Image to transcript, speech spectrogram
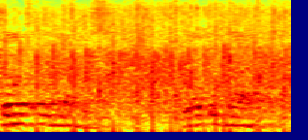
Charles Harris, welcome back.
